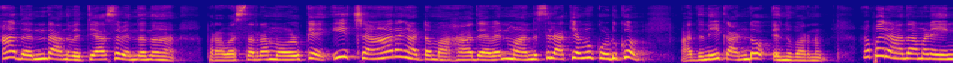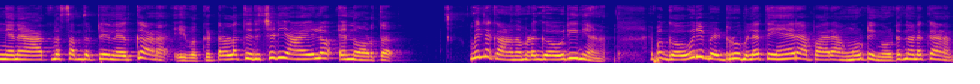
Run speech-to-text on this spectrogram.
അതെന്താന്ന് വ്യത്യാസം എന്തെന്ന് പ്രൊഫസറുടെ മോൾക്ക് ഈ ചാരങ്ങാട്ട മഹാദേവൻ മനസ്സിലാക്കി അങ്ങ് കൊടുക്കും. അത് നീ കണ്ടോ എന്ന് പറഞ്ഞു. അപ്പോൾ രാധാമണി ഇങ്ങനെ ആത്മസംതൃപ്തിയിൽ നിൽക്കുകയാണ്. ഇവക്കിട്ടുള്ള തിരിച്ചടി ആയല്ലോ എന്നോർത്ത്. പിന്നെ കാണാം നമ്മുടെ ഗൗരീനെയാണ്. അപ്പോൾ ഗൗരി ബെഡ്റൂമിലെ തേരാപ്പാര അങ്ങോട്ടും ഇങ്ങോട്ടും നടക്കുകയാണ്.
